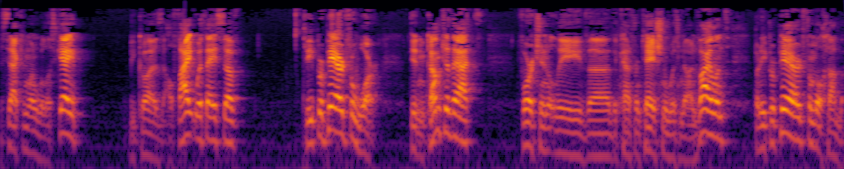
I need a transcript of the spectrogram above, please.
The second one will escape because I'll fight with Esav to be prepared for war. Didn't come to that. Fortunately, the, the confrontation was non-violent, but he prepared for Milchama.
